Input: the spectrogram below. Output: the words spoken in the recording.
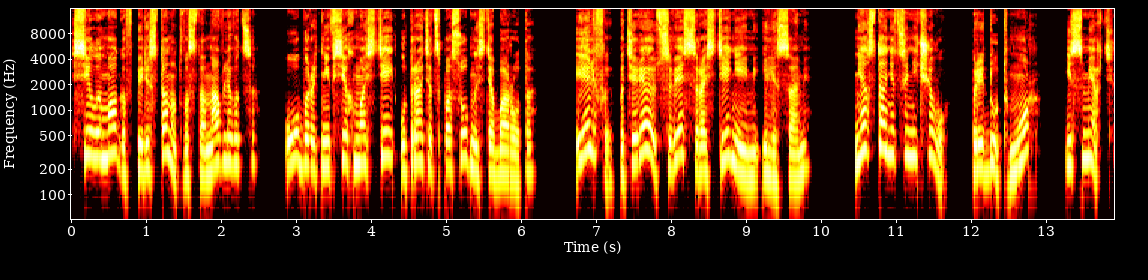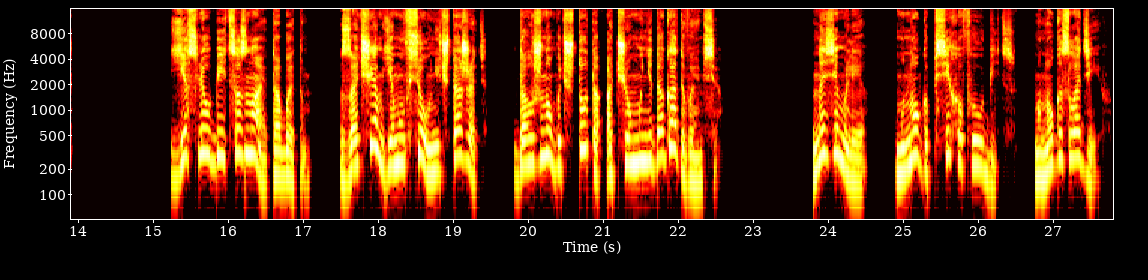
силы магов перестанут восстанавливаться, оборотни всех мастей утратят способность оборота, эльфы потеряют связь с растениями и лесами. Не останется ничего. Придут мор и смерть. Если убийца знает об этом, зачем ему все уничтожать? Должно быть что-то, о чем мы не догадываемся. На Земле много психов и убийц. много злодеев.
